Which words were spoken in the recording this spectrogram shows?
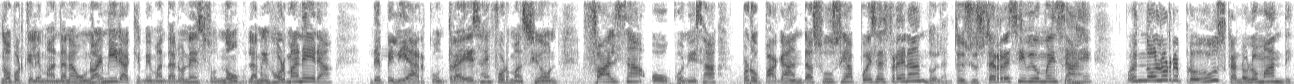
No, porque le mandan a uno, ay, mira, que me mandaron esto. No, la mejor manera de pelear contra esa información falsa o con esa propaganda sucia, pues es frenándola. Entonces, si usted recibe un mensaje, pues no lo reproduzca, no lo mande.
